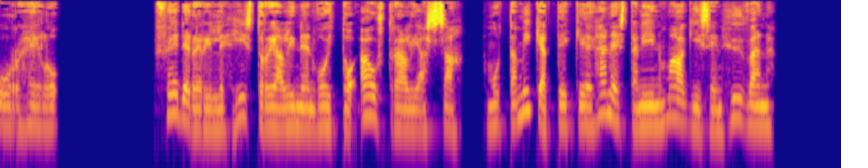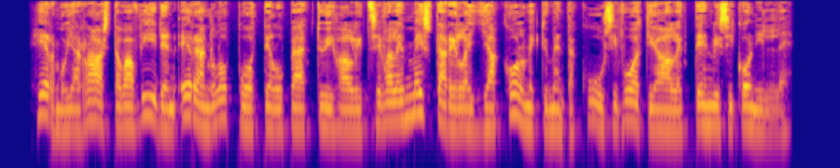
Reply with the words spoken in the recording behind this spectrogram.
Urheilu. Federerille historiallinen voitto Australiassa, mutta mikä tekee hänestä niin maagisen hyvän? Hermoja raastava viiden erän loppuottelu päättyi hallitsevalle mestarille ja 36-vuotiaalle tennisikonille.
